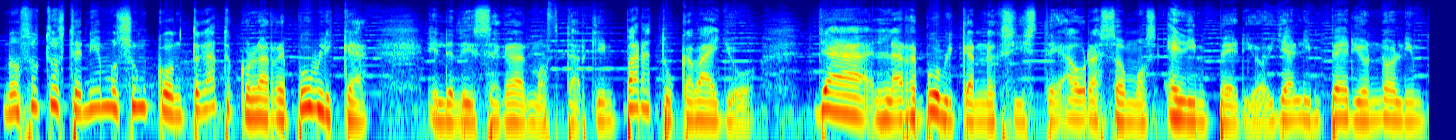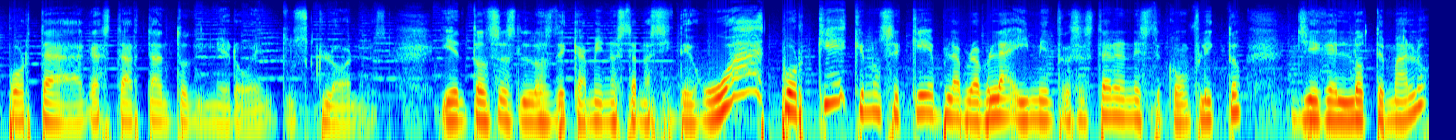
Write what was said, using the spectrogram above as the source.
Nosotros teníamos un contrato con la República. Y le dice Grand Moff Tarkin, para tu caballo. Ya la República no existe, ahora somos el Imperio. Y al Imperio no le importa gastar tanto dinero en tus clones. Y entonces los de camino están así de, ¿what? ¿Por qué? Que no sé qué, bla, bla, bla. Y mientras están en este conflicto, llega el lote malo.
